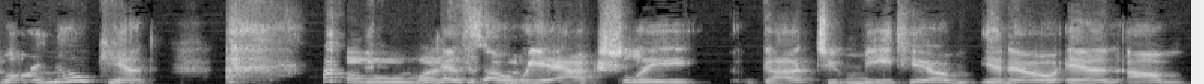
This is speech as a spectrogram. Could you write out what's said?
well i know kent. Oh my and goodness. so we actually got to meet him you know and um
